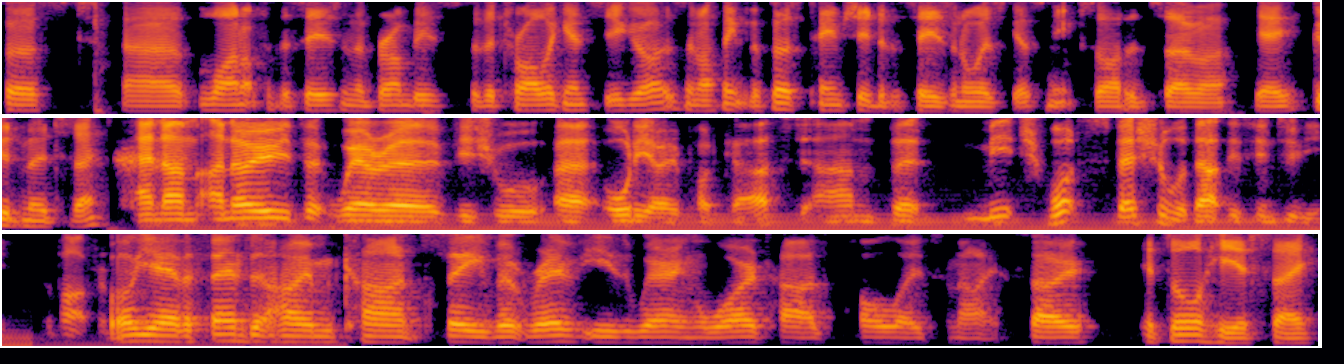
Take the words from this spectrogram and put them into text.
first uh, lineup for the season, the Brumbies for the trial against you guys, and I think the first team sheet of the season always gets me excited. So uh, yeah, good mood today. And um, I know that we're a visual uh, audio podcast, um, but Mitch, what's special about this interview apart from? Well, yeah, the fans at home can't see, but Rev is wearing a Waratahs polo tonight, so It's all hearsay.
